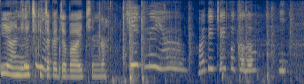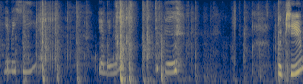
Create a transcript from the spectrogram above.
Yani ne çıkacak acaba içinde? Çıkmıyor. Hadi çek bakalım. Ya bakayım. Ya bakayım. Çıktı. Bakayım.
